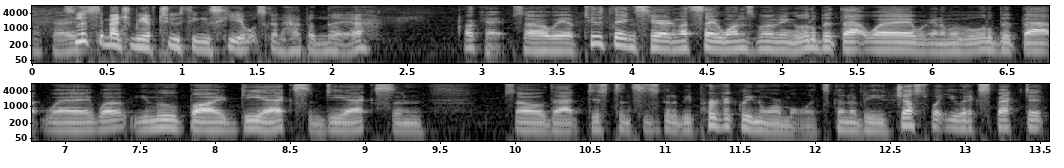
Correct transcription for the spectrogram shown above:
Okay. So let's imagine we have two things here. What's going to happen there? Okay, so we have two things here, and let's say one's moving a little bit that way, we're going to move a little bit that way. Well, you move by dx and dx, and so that distance is going to be perfectly normal. It's going to be just what you would expect it,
